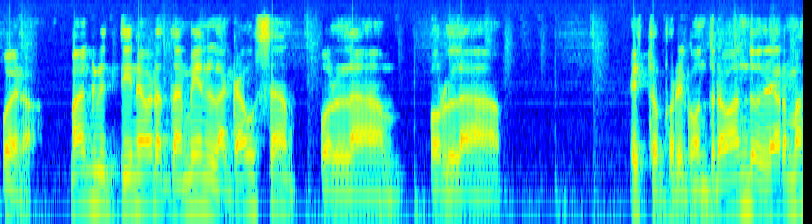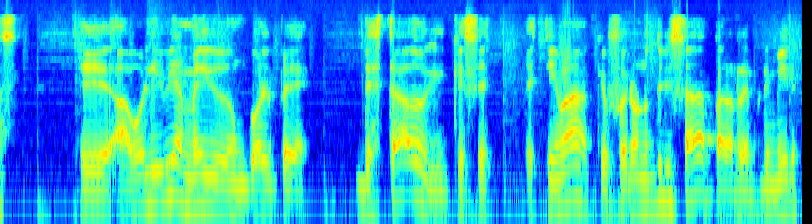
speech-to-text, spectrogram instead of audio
Bueno, Macri tiene ahora también la causa por la, por la, esto, por el contrabando de armas eh, a Bolivia en medio de un golpe de Estado y que se estima que fueron utilizadas para reprimir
